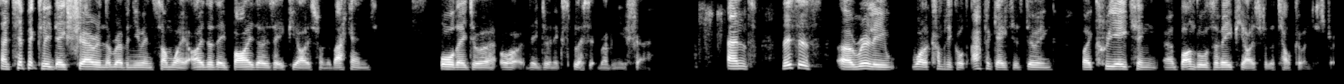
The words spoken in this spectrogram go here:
And typically they share in the revenue in some way. Either they buy those APIs from the back end or they do a or they do an explicit revenue share. And this is uh, really what a company called Apigate is doing by creating uh, bundles of APIs for the telco industry.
